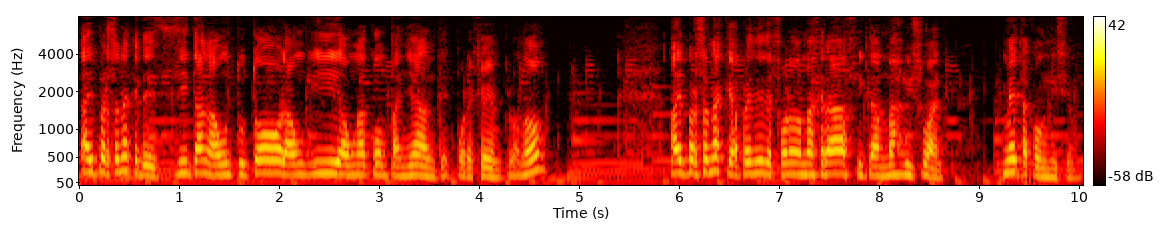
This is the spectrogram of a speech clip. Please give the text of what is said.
Hay personas que necesitan a un tutor, a un guía, a un acompañante, por ejemplo, ¿no? Hay personas que aprenden de forma más gráfica, más visual. Metacognición.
